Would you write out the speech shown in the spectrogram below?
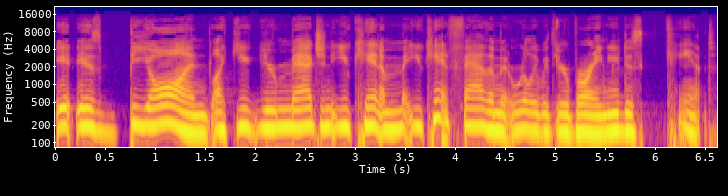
it is beyond like you you imagine you can't you can't fathom it really with your brain. You just can't.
